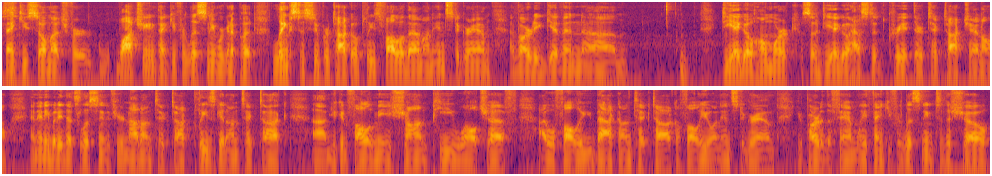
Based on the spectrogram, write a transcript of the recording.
thank you so much for watching. Thank you for listening. We're going to put links to Super Taco. Please follow them on Instagram. I've already given. Um, Diego homework. So Diego has to create their TikTok channel. And anybody that's listening, if you're not on TikTok, please get on TikTok. Um, you can follow me, Shawn P. Walchef. I will follow you back on TikTok. I'll follow you on Instagram. You're part of the family. Thank you for listening to the show.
